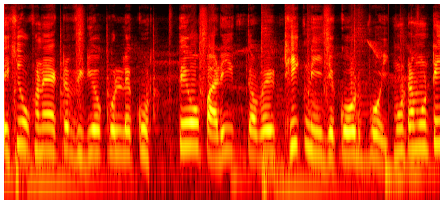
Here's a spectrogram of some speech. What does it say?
দেখি ওখানে একটা ভিডিও করলে করতেও পারি, তবে ঠিক নেই যে করবই। মোটামুটি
